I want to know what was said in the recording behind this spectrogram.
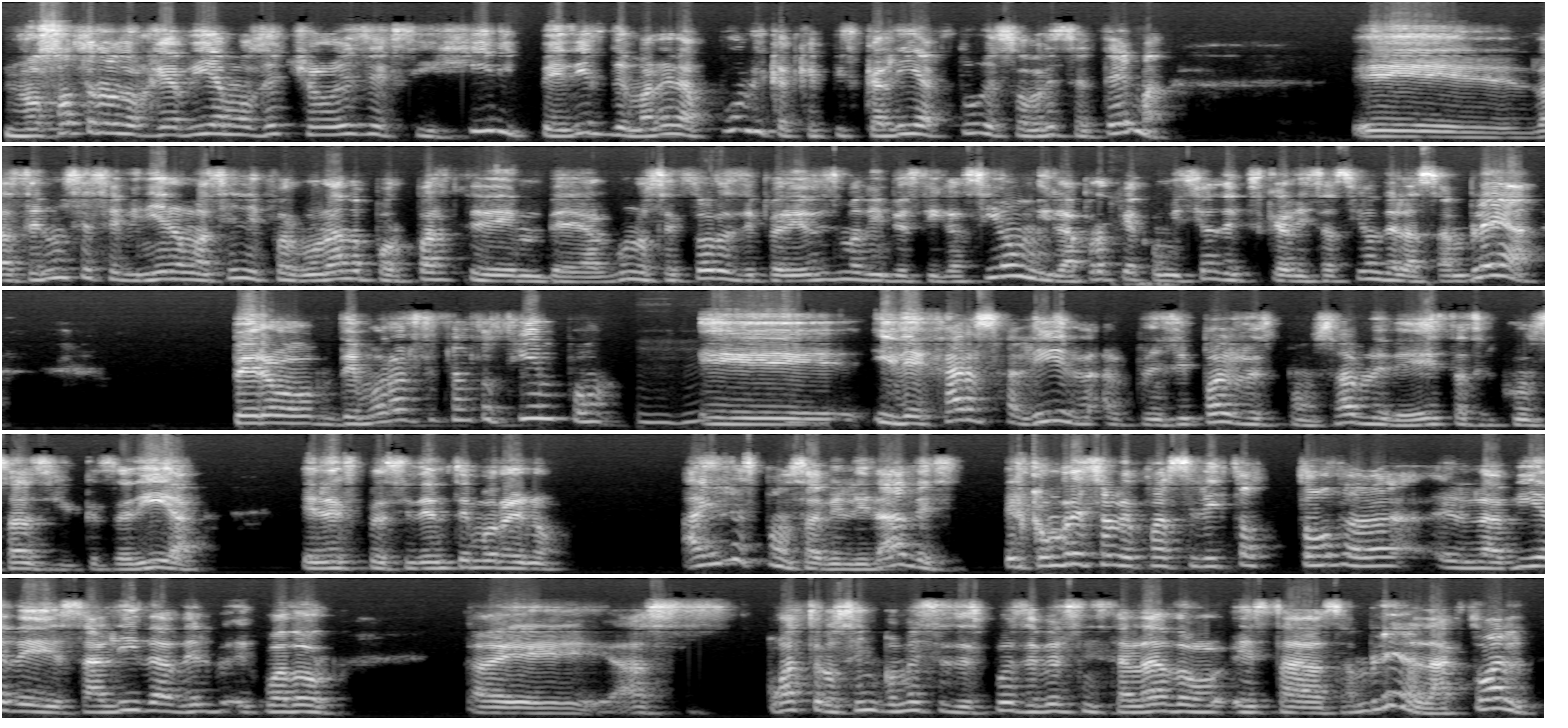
Nosotros lo que habíamos hecho es exigir y pedir de manera pública que Fiscalía actúe sobre ese tema. Eh, las denuncias se vinieron haciendo y formulando por parte de, de algunos sectores de periodismo de investigación y la propia Comisión de Fiscalización de la Asamblea pero demorarse tanto tiempo eh, y dejar salir al principal responsable de esta circunstancia, que sería el expresidente Moreno, hay responsabilidades. El Congreso le facilitó toda la vía de salida del Ecuador eh, cuatro o cinco meses después de haberse instalado esta asamblea, la actual.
